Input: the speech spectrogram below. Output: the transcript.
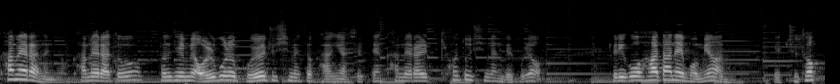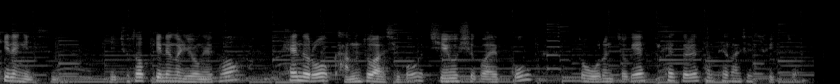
카메라는요. 카메라도 선생님의 얼굴을 보여주시면서 강의하실 땐 카메라를 켜두시면 되고요. 그리고 하단에 보면 예, 주석 기능이 있습니다. 이 주석 기능을 이용해서 펜으로 강조하시고 지우시고 했고 또 오른쪽에 색을 선택하실 수 있죠.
